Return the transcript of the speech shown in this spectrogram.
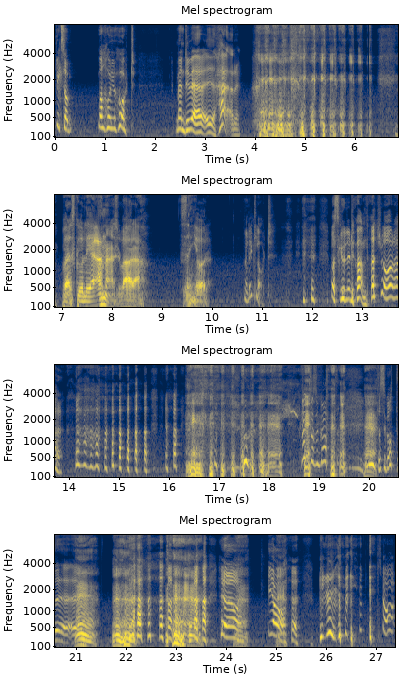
liksom, man har ju hört. Men du är eh, här. Var skulle jag annars vara, senor? Ja, det är klart. Vad skulle du annars vara? Luktar så gott! Luktar så gott. ja, ja. ja.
